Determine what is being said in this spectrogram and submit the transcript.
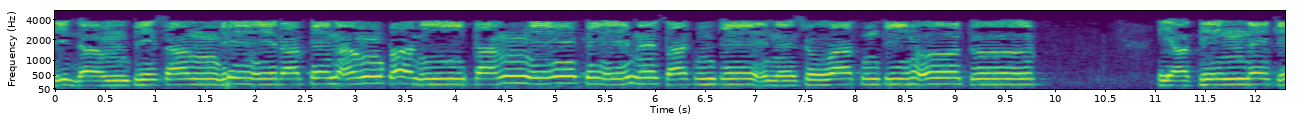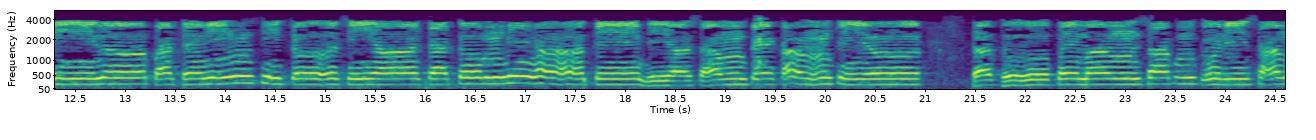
ඉදම්පි සංඝේ රතනං පනීතං ඒකේන සච්චේන සුවක්ති හෝතු යකින්න කීලෝ පඨවින් සිතෝ සියා චතුම් විහාතේ බිය සම්පේකං තතුපමං සම්පුරිසං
